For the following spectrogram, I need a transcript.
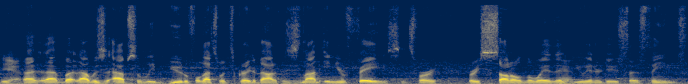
Yeah. that, that, but that was absolutely beautiful. That's what's great about it because it's not in your face. It's very very subtle the way that Yeah. you introduce those themes.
